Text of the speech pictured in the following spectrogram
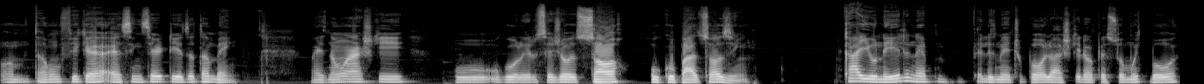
Então fica essa incerteza também. Mas não acho que o, o goleiro seja só o culpado sozinho. Caiu nele, né? Felizmente o Polo, eu acho que ele é uma pessoa muito boa.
